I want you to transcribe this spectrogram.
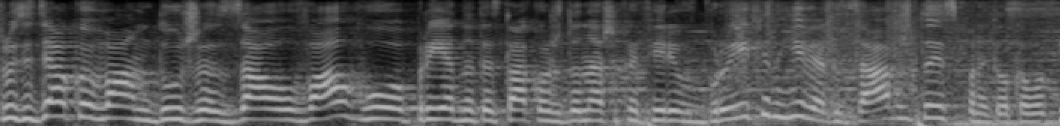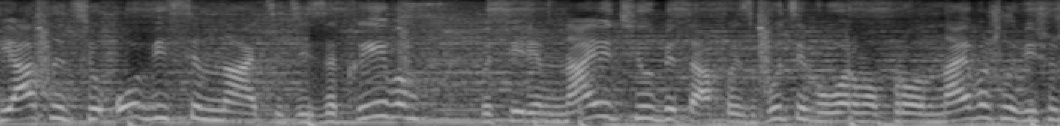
Друзі, дякую вам дуже за увагу. Приєднуйтесь також до наших ефірів брифінгів, як завжди, з понеділка по п'ятницю о 18-й за Києвом. В ефірі на Ютубі та Фейсбуці говоримо про найважливіше,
